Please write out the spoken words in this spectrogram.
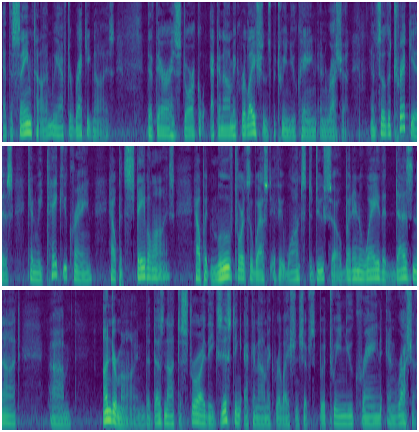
At the same time, we have to recognize that there are historical economic relations between Ukraine and Russia. And so the trick is can we take Ukraine, help it stabilize, help it move towards the West if it wants to do so, but in a way that does not um, undermine, that does not destroy the existing economic relationships between Ukraine and Russia.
